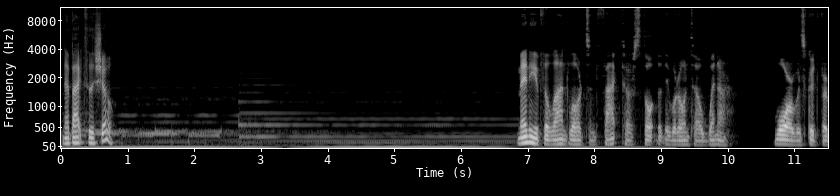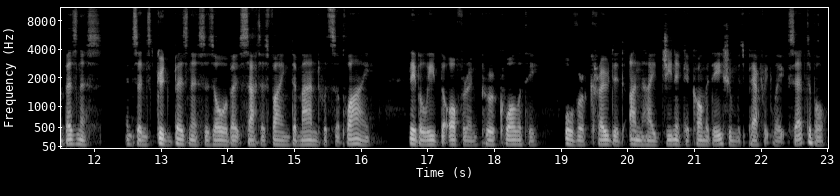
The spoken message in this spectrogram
Now back to the show. Many of the landlords and factors thought that they were onto a winner. War was good for business, and since good business is all about satisfying demand with supply, they believed that offering poor quality, overcrowded, unhygienic accommodation was perfectly acceptable.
